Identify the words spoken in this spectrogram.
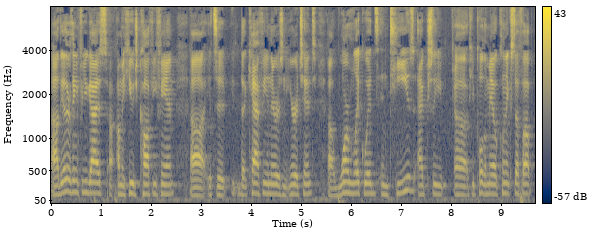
Uh, the other thing for you guys, uh, I'm a huge coffee fan. Uh, it's a the caffeine there is an irritant. Uh, warm liquids and teas actually, uh, if you pull the Mayo Clinic stuff up,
